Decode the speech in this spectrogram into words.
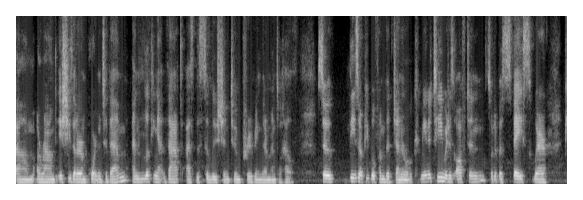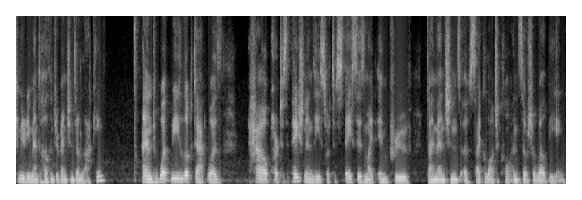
um, around issues that are important to them and looking at that as the solution to improving their mental health. So these are people from the general community, which is often sort of a space where community mental health interventions are lacking. And what we looked at was how participation in these sorts of spaces might improve dimensions of psychological and social well being.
